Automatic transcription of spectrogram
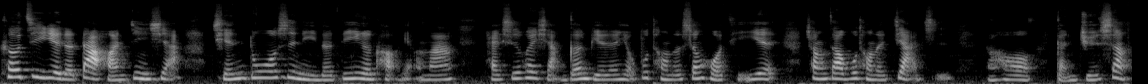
科技业的大环境下，钱多是你的第一个考量吗？还是会想跟别人有不同的生活体验，创造不同的价值？”然后感觉上。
